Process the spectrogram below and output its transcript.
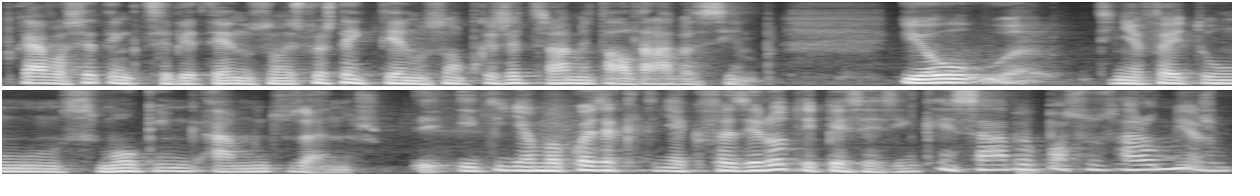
porque ah, você tem que saber ter noção, as pessoas têm que ter noção, porque a gente realmente aldrava sempre. Eu uh, tinha feito um smoking há muitos anos, e, e, tinha uma coisa que tinha que fazer outra, e pensei assim, quem sabe eu posso usar o mesmo.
